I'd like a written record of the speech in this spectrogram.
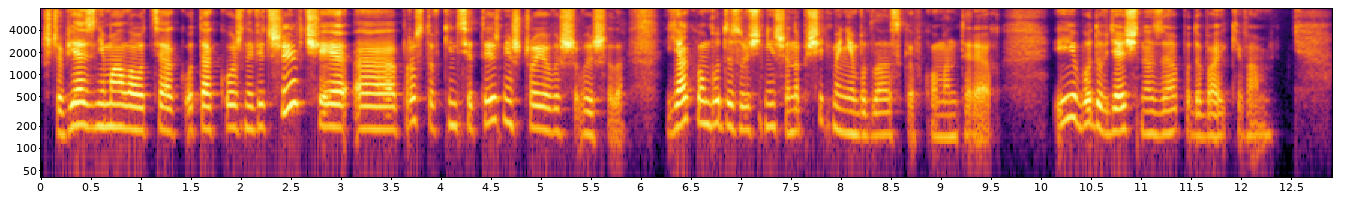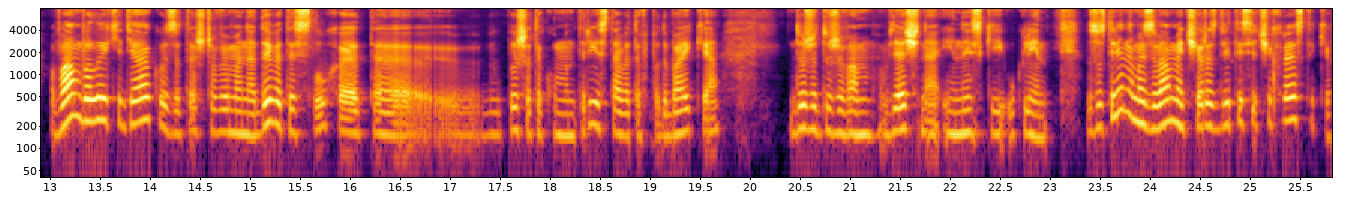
щоб я знімала оця, отак кожен відшив, чи е, просто в кінці тижня, що я виш, вишила? Як вам буде зручніше? Напишіть мені, будь ласка, в коментарях. І буду вдячна за подобайки вам. Вам велике дякую за те, що ви мене дивитесь, слухаєте, е, пишете коментарі, ставите вподобайки. Дуже-дуже вам вдячна і низький уклін. Зустрінемось з вами через 2000 хрестиків.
